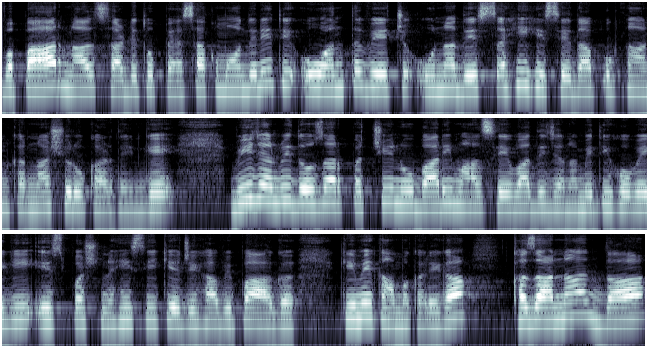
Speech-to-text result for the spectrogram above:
ਵਪਾਰ ਨਾਲ ਸਾਡੇ ਤੋਂ ਪੈਸਾ ਕਮਾਉਂਦੇ ਨੇ ਤੇ ਉਹ ਅੰਤ ਵਿੱਚ ਉਹਨਾਂ ਦੇ ਸਹੀ ਹਿੱਸੇ ਦਾ ਭੁਗਤਾਨ ਕਰਨਾ ਸ਼ੁਰੂ ਕਰ ਦੇਣਗੇ। 20 ਜਨਵਰੀ 2025 ਨੂੰ ਬਾਹਰੀ ਮਾਲ ਸੇਵਾ ਦੀ ਜਨਮ ਮਿਤੀ ਹੋਵੇਗੀ। ਇਹ ਸਪਸ਼ਟ ਨਹੀਂ ਸੀ ਕਿ ਅਜਿਹਾ ਵਿਭਾਗ ਕਿਵੇਂ ਕੰਮ ਕਰੇਗਾ। ਖਜ਼ਾਨਾ ਦਾ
